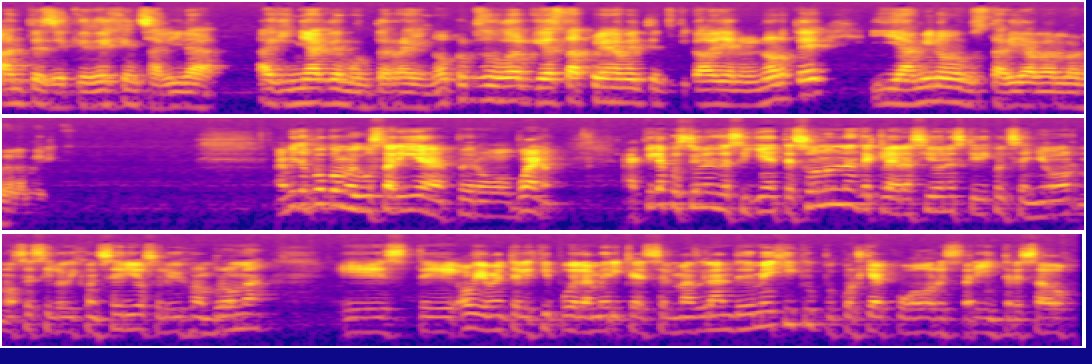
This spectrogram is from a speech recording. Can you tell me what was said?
antes de que dejen salir a, a Guiñac de Monterrey, ¿no? Creo que es un jugador que ya está plenamente identificado ya en el norte y a mí no me gustaría verlo en el América. A mí tampoco me gustaría, pero bueno, aquí la cuestión es la siguiente. Son unas declaraciones que dijo el señor, no sé si lo dijo en serio, se lo dijo en broma. Este, obviamente el equipo del América es el más grande de México y pues cualquier jugador estaría interesado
